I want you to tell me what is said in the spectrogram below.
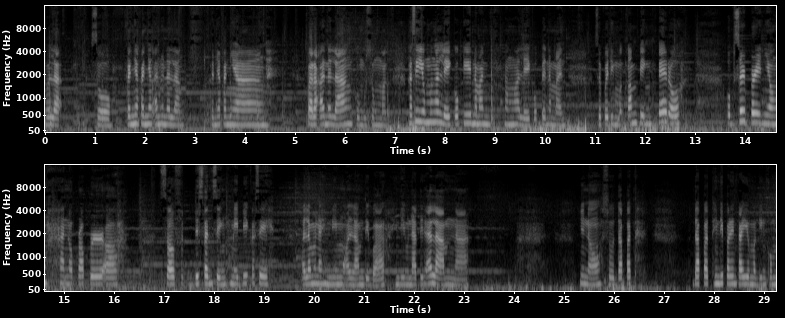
wala. So, kanya-kanyang ano na lang, kanya-kanyang paraan na lang kung gustong mag... Kasi yung mga lake, okay naman, ng mga lake, open naman. So, pwedeng mag-camping. Pero, observe pa rin yung ano, proper uh, self-distancing. Maybe kasi alam mo na hindi mo alam, 'di ba? Hindi mo natin alam na you know, so dapat dapat hindi pa rin tayo maging com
